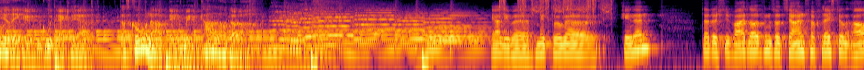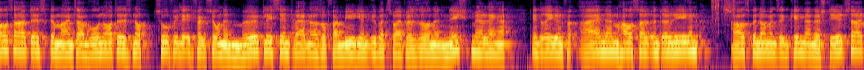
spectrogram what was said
Neue Regeln gut erklärt. Das Corona-Update mit Karl Lauterbach. Ja, liebe MitbürgerInnen, da durch die weitläufigen sozialen Verflechtungen außerhalb des gemeinsamen Wohnortes noch zu viele Infektionen möglich sind, werden also Familien über zwei Personen nicht mehr länger den Regeln für einen Haushalt unterliegen. Ausgenommen sind Kinder in der Stillzeit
